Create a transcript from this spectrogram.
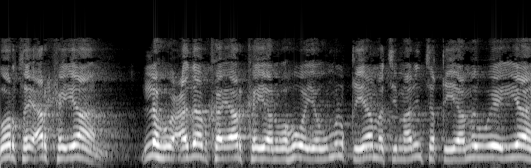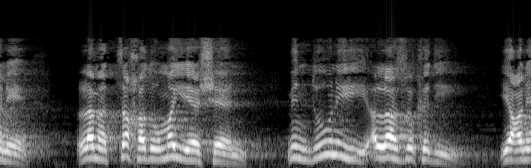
goortay arkayaan lahu cadaabka ay arkayaan wa huwa yowmulqiyaamati maalinta qiyaame weeyaane lama ittakhaduu ma yeesheen min duunihi allah sokadii yacni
